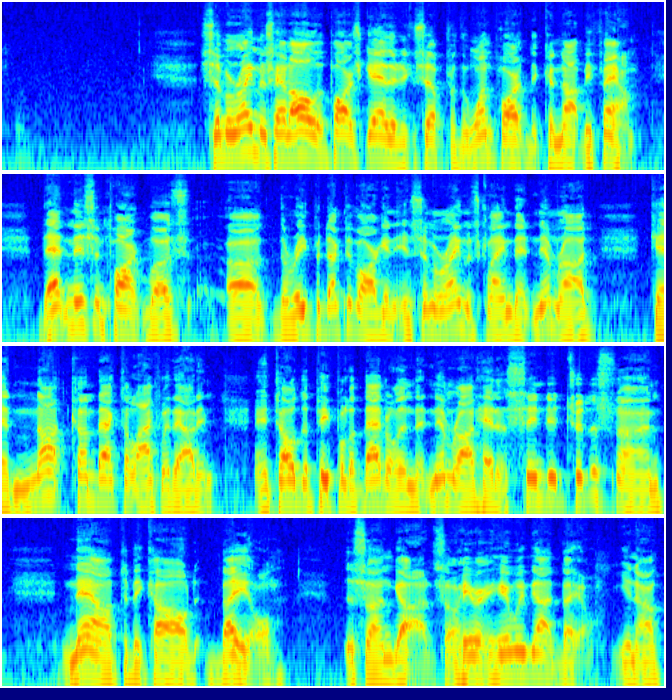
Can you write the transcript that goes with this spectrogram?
Semiramis had all the parts gathered except for the one part that could not be found. That missing part was uh, the reproductive organ, and Semiramis claimed that Nimrod could not come back to life without him, and told the people of Babylon that Nimrod had ascended to the sun, now to be called Baal, the sun god. So here, here we've got Baal, you know.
